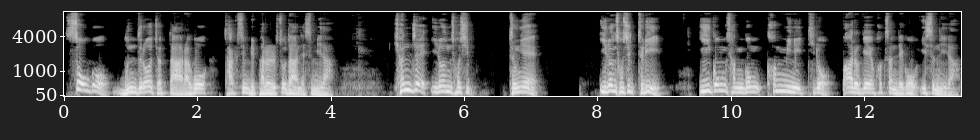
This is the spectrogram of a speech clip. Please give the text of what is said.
쏘고 문드러졌다라고 작심 비판을 쏟아냈습니다. 현재 이런 소식 등의 이런 소식들이 2030 커뮤니티로 빠르게 확산되고 있습니다.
